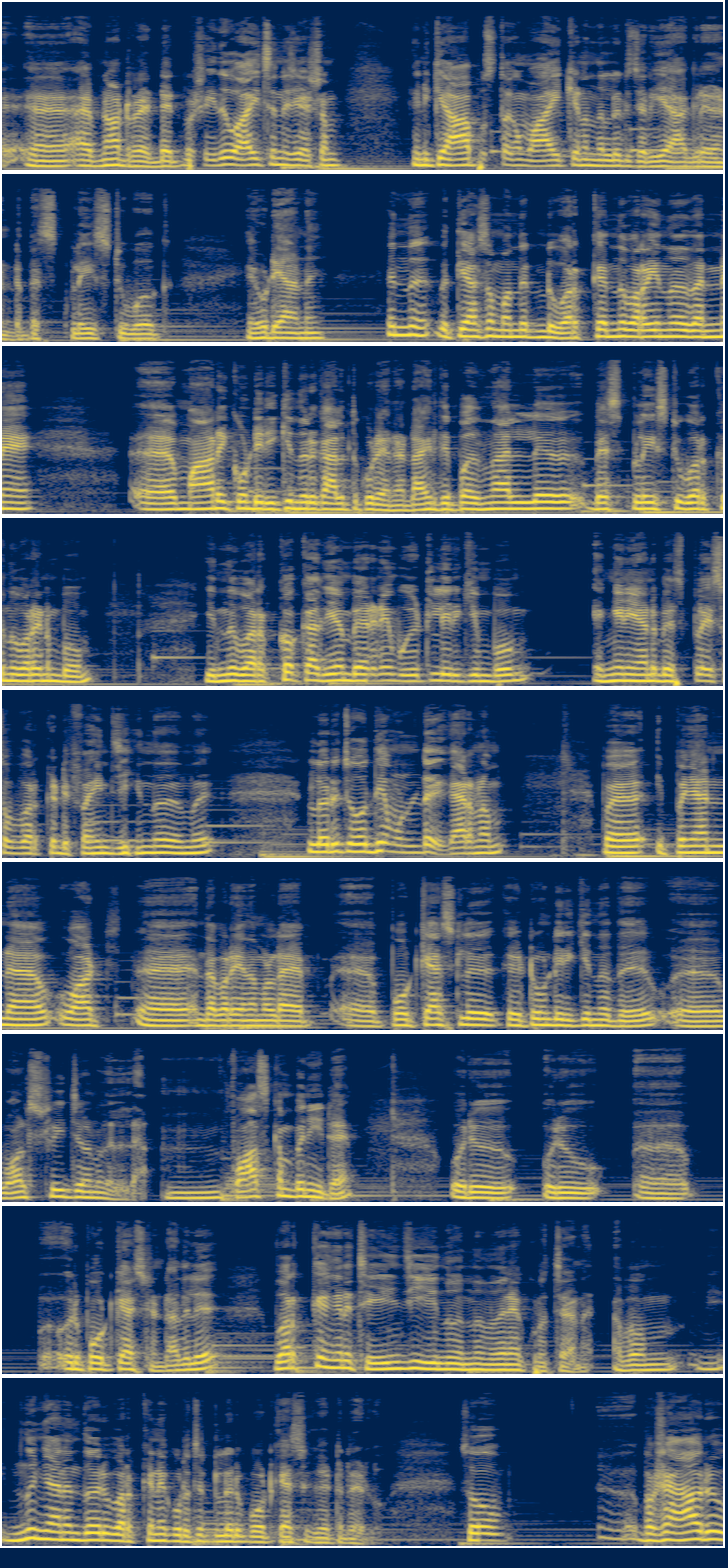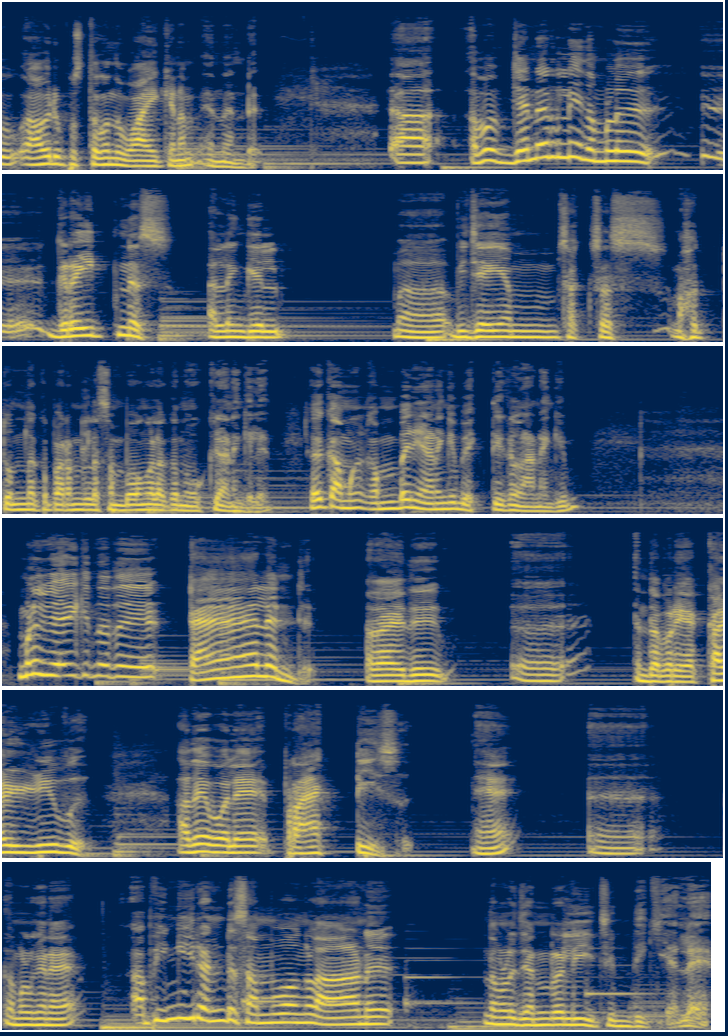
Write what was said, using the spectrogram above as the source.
I have not read it പക്ഷേ ഇത് വായിച്ചതിന് ശേഷം എനിക്ക് ആ പുസ്തകം വായിക്കണം എന്നുള്ളൊരു ചെറിയ ആഗ്രഹമുണ്ട്. ബെസ്റ്റ് പ്ലേസ് ടു വർക്ക് എവിടെയാണ് എന്ന് വ്യത്യാസം വന്നിട്ടുണ്ട്. വർക്ക് എന്ന് പറയുന്നത് തന്നെ മാറിക്കൊണ്ടിരിക്കുന്ന ഒരു കാലത്ത് കൂടെയാണ്. രണ്ടായിരത്തി പതിനാലിൽ ബെസ്റ്റ് പ്ലേസ് ടു വർക്ക് എന്ന് പറയുമ്പം ഇന്ന് വർക്കൊക്കെ അധികം പേരുടെയും വീട്ടിലിരിക്കുമ്പം എങ്ങനെയാണ് best place of work define ചെയ്യുന്നതെന്ന് ഉള്ളൊരു ചോദ്യമുണ്ട്. കാരണം ഇപ്പോൾ ഇപ്പം ഞാൻ വാട്ട് എന്താ പറയുക നമ്മളുടെ പോഡ്കാസ്റ്റിൽ കേട്ടുകൊണ്ടിരിക്കുന്നത് വാൾ സ്ട്രീറ്റ് ജേണലല്ല ഫാസ്റ്റ് കമ്പനിയുടെ ഒരു ഒരു ഒരു പോഡ്കാസ്റ്റ് ഉണ്ട്. അതിൽ വർക്ക് എങ്ങനെ ചേഞ്ച് ചെയ്യുന്നു എന്നതിനെ കുറിച്ചാണ്. അപ്പം ഇന്നും ഞാൻ എന്തോ ഒരു വർക്കിനെ കുറിച്ചിട്ടുള്ളൊരു പോഡ്കാസ്റ്റ് കേട്ടിട്ടേ ഉള്ളൂ. സോ പക്ഷേ ആ ഒരു ആ ഒരു പുസ്തകം ഒന്ന് വായിക്കണം എന്നുണ്ട്. അപ്പം ജനറലി നമ്മൾ ഗ്രേറ്റ്നെസ് അല്ലെങ്കിൽ വിജയം സക്സസ് മഹത്വം എന്നൊക്കെ പറഞ്ഞിട്ടുള്ള സംഭവങ്ങളൊക്കെ നോക്കുകയാണെങ്കിൽ അത് കമ്പനി ആണെങ്കിലും വ്യക്തികളാണെങ്കിലും നമ്മൾ വിചാരിക്കുന്നത് ടാലന്റ് അതായത് എന്താ പറയുക കഴിവ് അതേപോലെ പ്രാക്ടീസ് നമ്മളിങ്ങനെ അപ്പം ഈ രണ്ട് സംഭവങ്ങളാണ് നമ്മൾ ജനറലി ചിന്തിക്കുക അല്ലേ?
